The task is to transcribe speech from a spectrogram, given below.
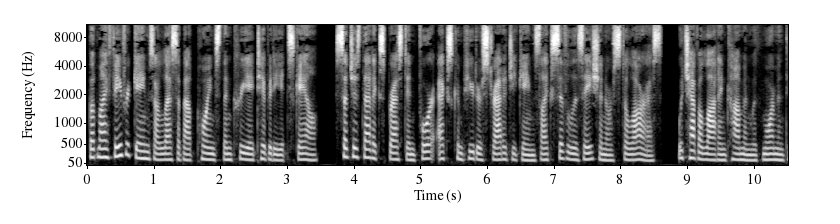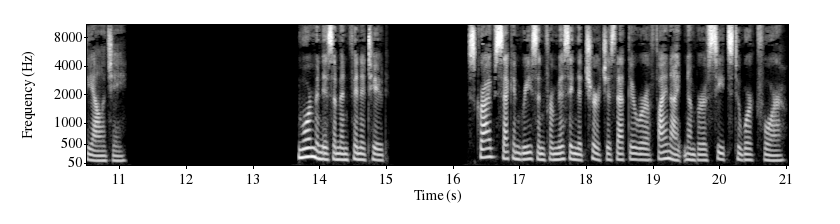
But my favorite games are less about points than creativity at scale, such as that expressed in 4X computer strategy games like Civilization or Stellaris, which have a lot in common with Mormon theology. Mormonism and finitude. Scribe's second reason for missing the church is that there were a finite number of seats to work for.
